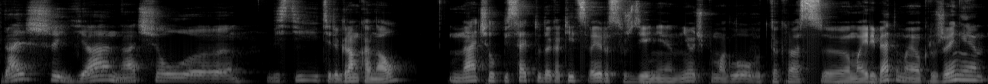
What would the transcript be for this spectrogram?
Дальше я начал э, вести телеграм-канал, начал писать туда какие-то свои рассуждения. Мне очень помогло вот как раз э, мои ребята, мое окружение.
